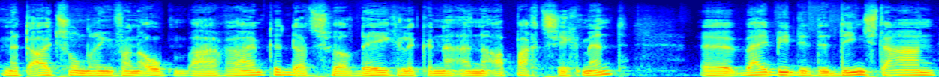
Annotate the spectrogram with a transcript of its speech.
met uitzondering van openbare ruimte. Dat is wel degelijk een, apart segment. Uh, wij bieden de diensten aan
